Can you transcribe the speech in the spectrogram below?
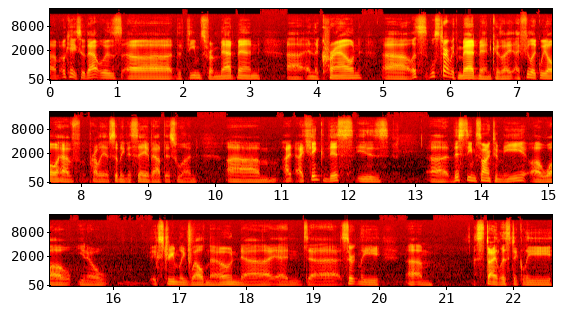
Um, okay, so that was uh, the themes from Mad Men uh, and The Crown. Uh, let's we'll start with Mad Men because I, I feel like we all have probably have something to say about this one. Um, I, I think this is uh, this theme song to me, uh, while you know extremely well known uh, and certainly um, stylistically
